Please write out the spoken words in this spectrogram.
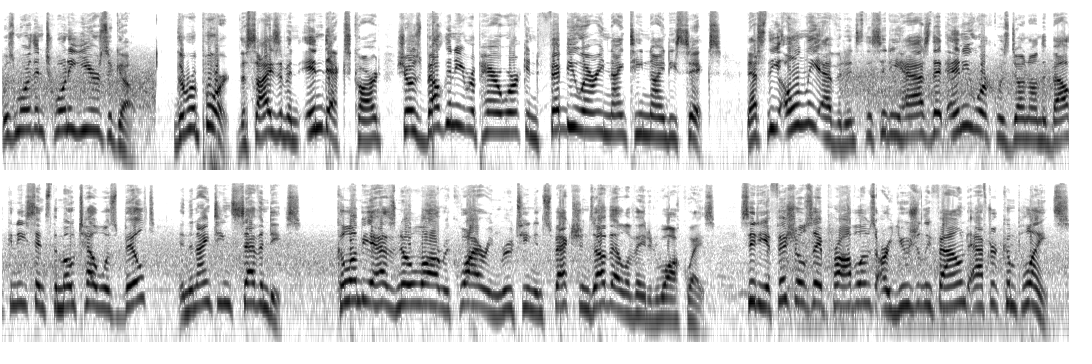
was more than 20 years ago. The report, the size of an index card, shows balcony repair work in February 1996. That's the only evidence the city has that any work was done on the balcony since the motel was built in the 1970s. Columbia has no law requiring routine inspections of elevated walkways. City officials say problems are usually found after complaints.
